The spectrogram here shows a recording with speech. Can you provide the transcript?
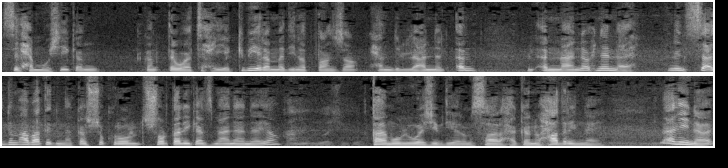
السي الحموشي. كان كنعطيوها تحية كبيرة مدينة طنجة. الحمد لله عندنا الأمن الامن معنا وحنا معاه. حنا نستعدوا مع باطننا كنشكروا الشرطة اللي كانت معنا هنايا. قاموا بالواجب ديالهم. الصراحة. كانوا حاضرين هنايا. ما علينا.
